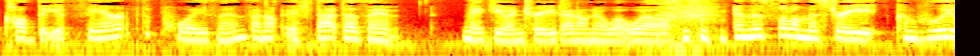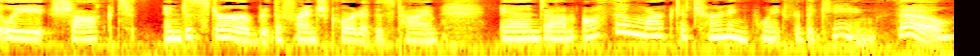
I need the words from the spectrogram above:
called the Affair of the Poisons. I don't, if that doesn't make you intrigued. I don't know what will. and this little mystery completely shocked and disturbed the French court at this time, and um, also marked a turning point for the king. So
